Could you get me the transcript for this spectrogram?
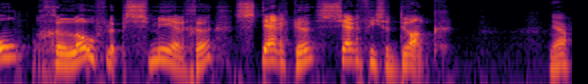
ongelooflijk smerige, sterke Servische drank. Ja.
